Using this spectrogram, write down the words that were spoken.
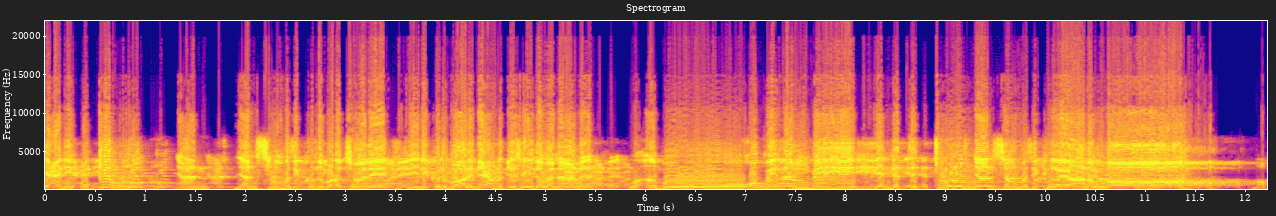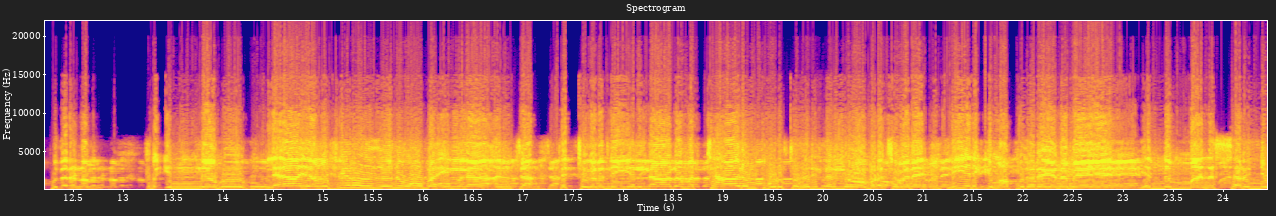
യാനി ഞാൻ ഞാൻ സമ്മതിക്കുന്നു പടച്ചവനെ എനിക്കൊരുപാട് നിഅമത്ത് ചെയ്തവനാണ്. എന്റെ തെറ്റുകളും ഞാൻ സമ്മതിക്കുകയാണല്ലോ മാപ്പ് തരണം. തെറ്റുകൾ നീ അല്ലാതെ മറ്റാരും പുറത്തു തരില്ലല്ലോ പടച്ചവനെ. നീ എനിക്ക് മാപ്പ് തരയണമേ എന്ന് മനസ്സറിഞ്ഞ്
